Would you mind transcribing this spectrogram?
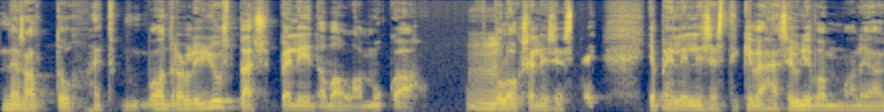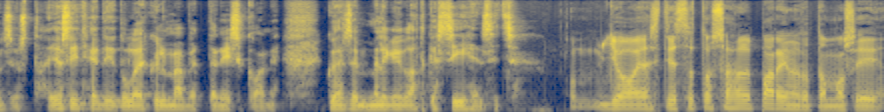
ne sattuu, että Montreal oli just päässyt peliin tavallaan mukaan mm. tuloksellisesti ja pelillisestikin vähän se ylivoimaali ansiosta. Ja sitten heti tulee kylmää vettä niskaan, niin kyllä se melkein katke siihen sitten Joo, ja sitten tuossa oli pari noita tommosia,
